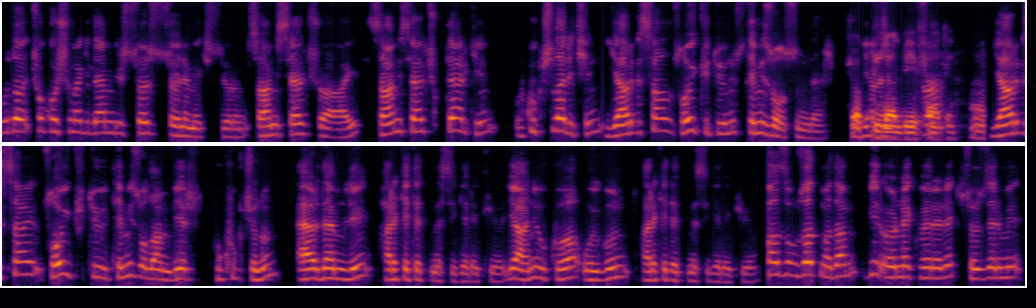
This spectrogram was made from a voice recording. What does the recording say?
burada çok hoşuma giden bir söz söylemek istiyorum. Sami Selçuk'a ait. Sami Selçuk der ki hukukçular için yargısal soy kütüğünüz temiz olsun der. Çok yani, güzel bir ifade. Evet. Yargısal soy kütüğü temiz olan bir hukukçunun erdemli hareket etmesi gerekiyor. Yani hukuka uygun hareket etmesi gerekiyor. Fazla uzatmadan bir örnek vererek sözlerimi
